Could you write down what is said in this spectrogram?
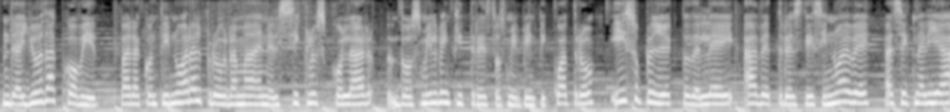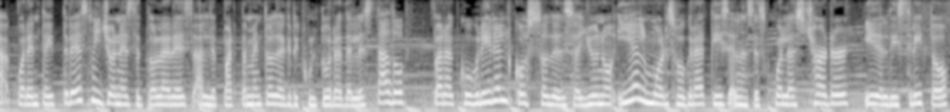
de ayuda COVID para continuar el programa en el ciclo escolar 2023-2024 y su proyecto de ley AB 319 asignaría 43 millones de dólares al Departamento de Agricultura del Estado para cubrir el costo de desayuno y almuerzo gratis en las escuelas charter y del distrito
